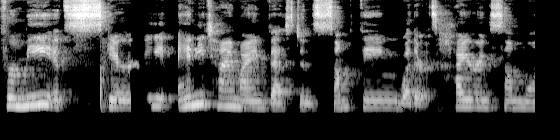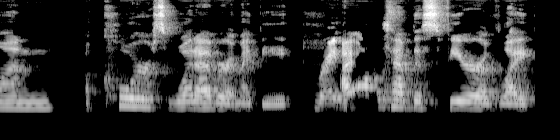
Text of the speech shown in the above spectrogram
for me, it's scary. Anytime I invest in something, whether it's hiring someone, a course, whatever it might be, right? I always have this fear of like,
